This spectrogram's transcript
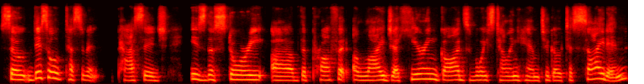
So this Old Testament passage is the story of the prophet Elijah hearing God's voice telling him to go to Sidon,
